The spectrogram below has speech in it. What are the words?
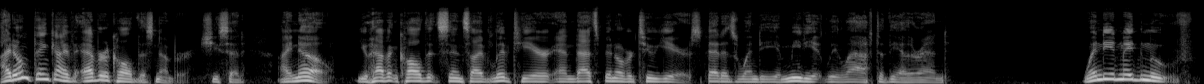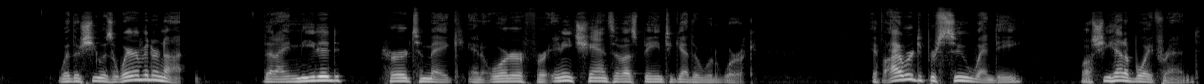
I don't think I've ever called this number, she said. I know. You haven't called it since I've lived here, and that's been over two years, said as Wendy immediately laughed at the other end. Wendy had made the move, whether she was aware of it or not, that I needed her to make in order for any chance of us being together would work. If I were to pursue Wendy while she had a boyfriend,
